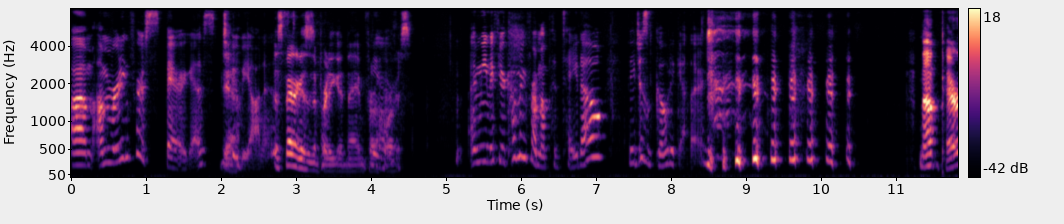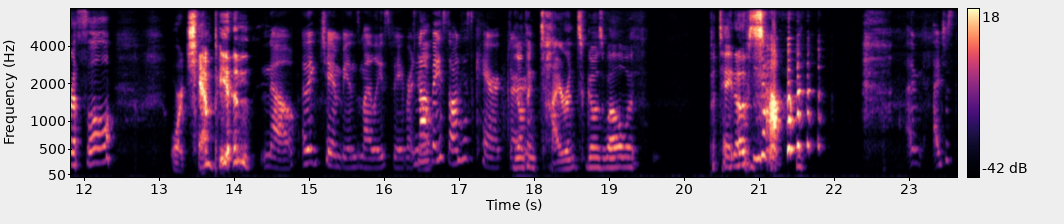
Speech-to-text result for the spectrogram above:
um, I'm rooting for asparagus. To Yeah. be honest. Asparagus is a pretty good name for a horse. I mean, if you're coming from a potato, they just go together. Not Parasol or Champion. no, I think Champion's my least favorite. Not don't- based on his character. You don't think Tyrant goes well with potatoes? No. I, just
